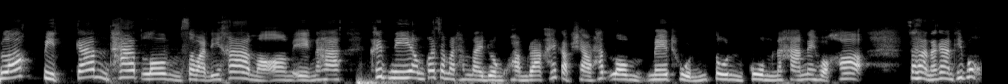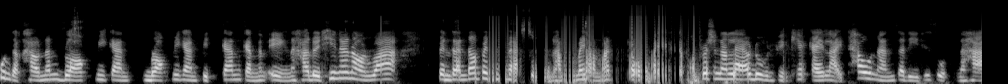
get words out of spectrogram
บล็อกปิดกั้นธาตุลม สวัสดีค่ะหมอออมเองนะคะ คลิปนี้ออมก็จะมาทำนายดวงความรักให้กับชาวธาตุลม เมถุนตุลกุมนะคะ ในหัวข้อสถานการณ์ที่พวกคุณกับเขานั้นบล็อกมีการบล็อกมีการปิดกั้นกันนั่นเองนะคะ โดยที่แน่นอนว่า เป็นรันดอมเป็นแบบสูงนะไม่สามารถตรงไปกับเพราะฉะนั้นแล้วดูเป็นเพียงแค่ไกด์ไลน์เท่านั้นจะดีที่สุดนะคะ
